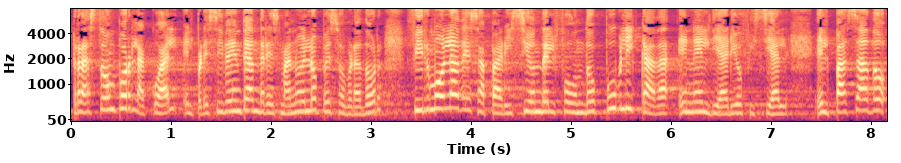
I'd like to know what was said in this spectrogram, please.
razón por la cual el presidente Andrés Manuel López Obrador firmó la desaparición del fondo publicada en el diario oficial el pasado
